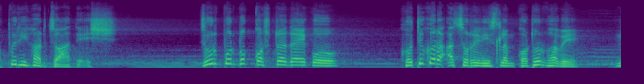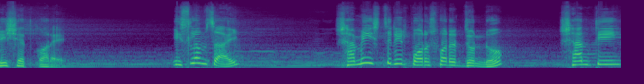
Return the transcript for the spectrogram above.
অপরিহার্য আদেশ। জোরপূর্বক কষ্টদায়ক ও ক্ষতিকর আচরণ ইসলাম কঠোরভাবে নিষেধ করে। ইসলাম চাই স্বামী স্ত্রীর পরস্পরের জন্য শান্তি,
